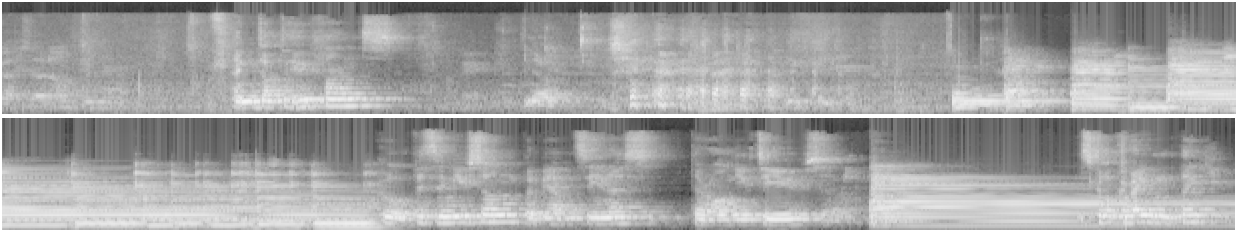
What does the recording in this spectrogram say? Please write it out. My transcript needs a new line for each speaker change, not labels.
episode on?
Any Doctor Who fans? No. cool. This is a new song, but if you haven't seen us, they're all new to you, so. It's called Creighton. Thank you.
